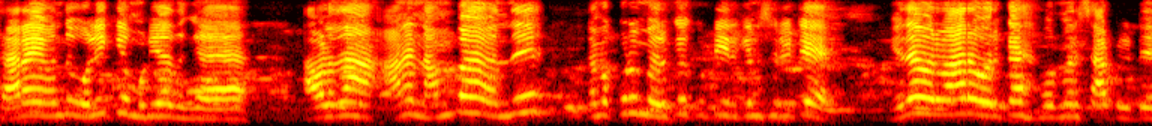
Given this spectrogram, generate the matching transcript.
சாராயம் வந்து ஒழிக்க முடியாதுங்க. அவ்வளவுதான். ஆனா நம்ம வந்து நம்ம குடும்பம் இருக்கு குட்டி இருக்குன்னு சொல்லிட்டு ஏதோ ஒரு வாரம் ஒருக்க ஒரு மாதிரி சாப்பிட்டுக்கிட்டு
